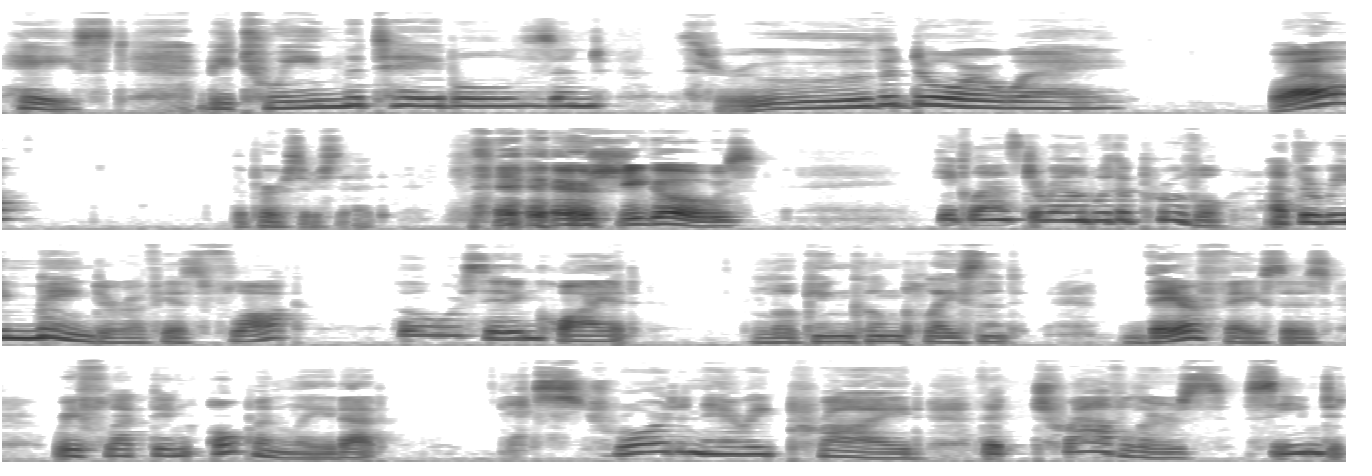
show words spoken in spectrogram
haste between the tables and through the doorway. Well, the purser said, there she goes. He glanced around with approval at the remainder of his flock, who were sitting quiet, looking complacent, their faces reflecting openly that extraordinary pride that travelers seem to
